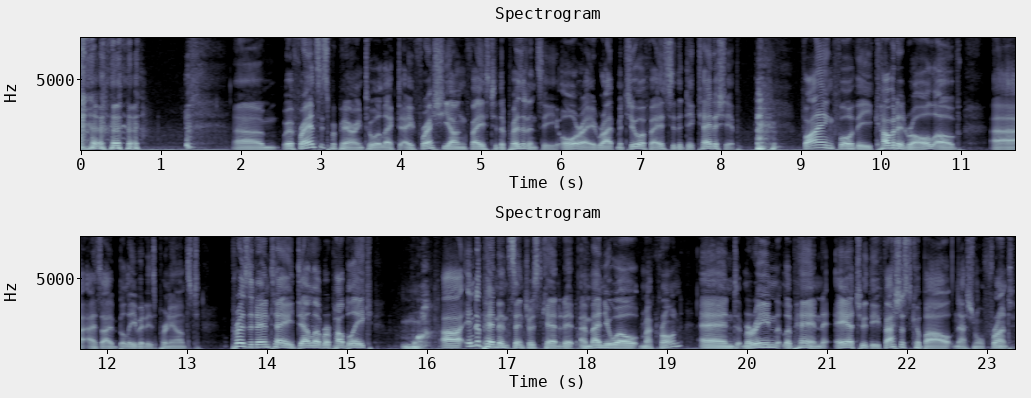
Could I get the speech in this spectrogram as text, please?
um, where France is preparing to elect a fresh young face to the presidency or a ripe mature face to the dictatorship, vying for the coveted role of, uh, as I believe it is pronounced, Presidente della Republique. Uh, independent centrist candidate Emmanuel Macron and Marine Le Pen, heir to the fascist cabal National Front.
